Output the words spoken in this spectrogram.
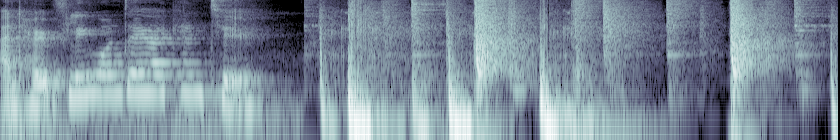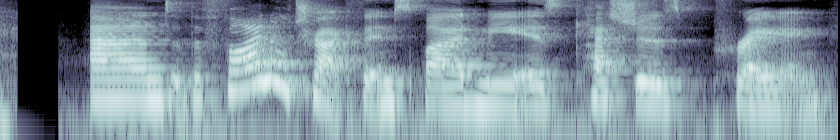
and hopefully one day I can too. And the final track that inspired me is Kesha's Praying.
